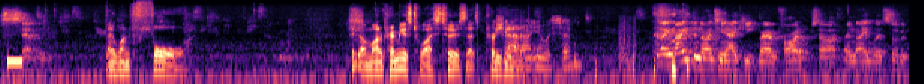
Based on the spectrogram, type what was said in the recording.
Seven. They won four. I think they won minor premiers twice too, so that's pretty Pushing that, bad. aren't you, with seven? They made the 1980 grand final, so and they were sort of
